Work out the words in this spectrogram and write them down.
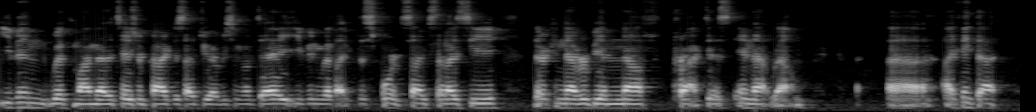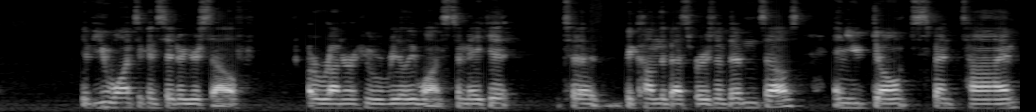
even with my meditation practice I do every single day, even with like the sports psychs that I see, there can never be enough practice in that realm. Uh, I think that if you want to consider yourself a runner who really wants to make it to become the best version of themselves, and you don't spend time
